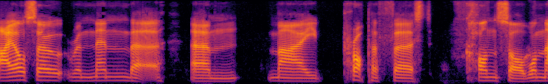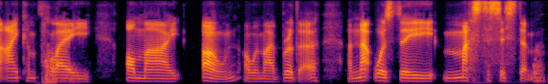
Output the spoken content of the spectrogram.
I also remember um, my proper first console, one that I can play on my own or with my brother, and that was the Master System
